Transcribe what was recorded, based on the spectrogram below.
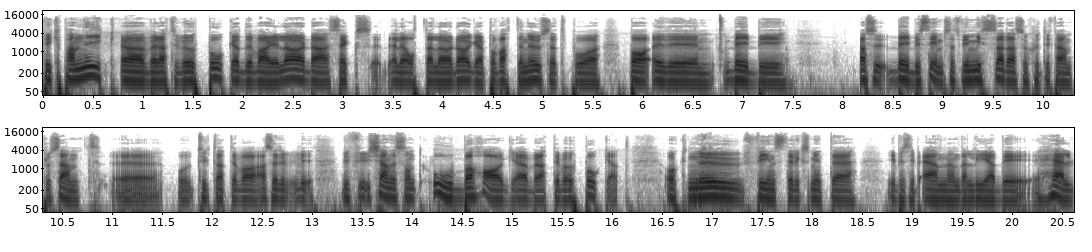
fick panik över att vi var uppbokade varje lördag, sex eller åtta lördagar på Vattenhuset på ba, eh, baby Alltså babysim, så att vi missade alltså 75% eh, och tyckte att det var, alltså det, vi, vi kände sånt obehag över att det var uppbokat. Och nu finns det liksom inte i princip en enda ledig helg.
